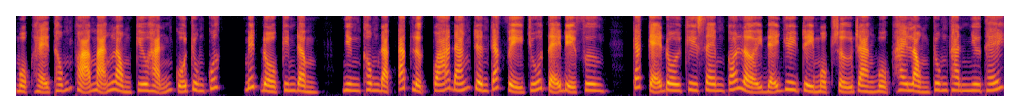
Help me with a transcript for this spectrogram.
một hệ thống thỏa mãn lòng kiêu hãnh của Trung Quốc, Middle Kingdom, nhưng không đặt áp lực quá đáng trên các vị chúa tể địa phương, các kẻ đôi khi xem có lợi để duy trì một sự ràng buộc hay lòng trung thanh như thế.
